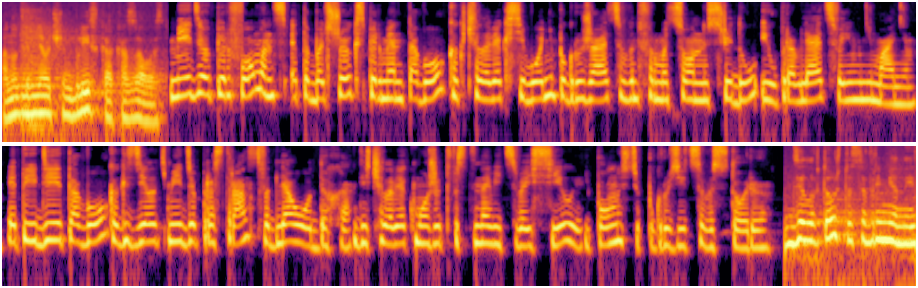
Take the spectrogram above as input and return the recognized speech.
оно для меня очень близко оказалось. Медиа-перформанс — это большой эксперимент того, как человек сегодня погружается в информационную среду и управляет своим вниманием. Это идея того, как сделать медиапространство для отдыха, где человек может восстановить свои силы и полностью погрузиться в историю. Дело в том, что современные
